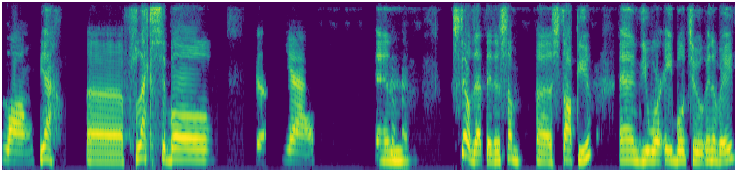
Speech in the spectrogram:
long. yeah uh, flexible Yeah. and still that didn't some uh, stop you and you were able to innovate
